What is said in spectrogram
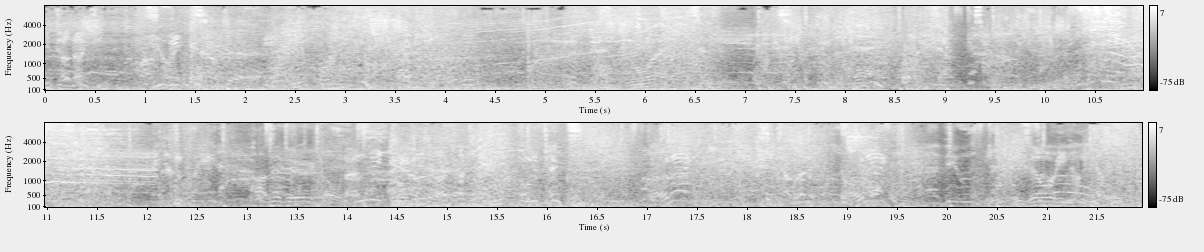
Itadaki! Bandit counter! Positive! Bandit! 手触りなんだ。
